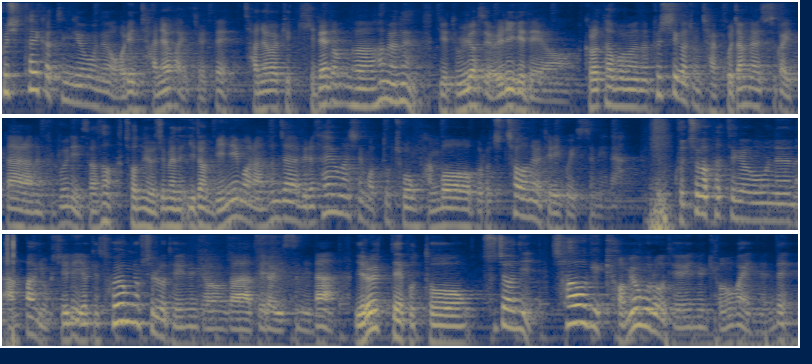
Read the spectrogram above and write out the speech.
푸시 타입 같은 경우는 어린 자녀가 있을 때 자녀가 이렇게 기대던가 하면은 이게 눌려서 열리게 돼요. 그렇다 보면은 푸시가 좀 잘 고장날 수가 있다라는 부분이 있어서 저는 요즘에는 이런 미니멀한 손잡이를 사용하시는 것도 좋은 방법으로 추천을 드리고 있습니다. 구축 아파트 경우는 안방 욕실이 이렇게 소형 욕실로 되어 있는 경우가 되어 있습니다. 이럴 때 보통 수전이 샤워기 겸용으로 되어 있는 경우가 있는데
